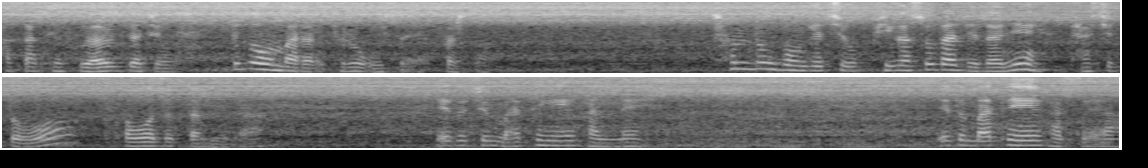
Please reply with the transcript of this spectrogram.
바깥에 열기가 지금 뜨거운 바람이 들어오고 있어요, 벌써. 천둥 번개 치고 비가 쏟아지더니 다시 또 더워졌답니다. 얘도 지금 마탱이에 갔네. 얘도 마탱이에 갔어요.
